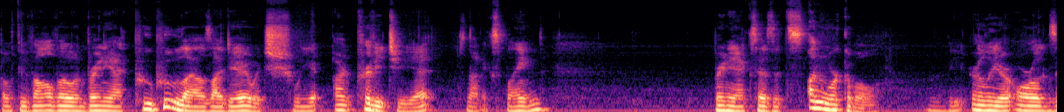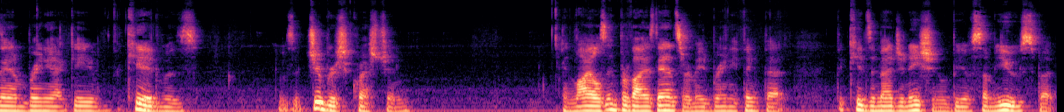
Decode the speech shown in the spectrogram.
Both Evolvo and Brainiac poo poo Lyle's idea, which we aren't privy to yet. It's not explained. Brainiac says it's unworkable. The earlier oral exam Brainiac gave the kid was it was a gibberish question. And Lyle's improvised answer made Brainy think that the kid's imagination would be of some use, but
